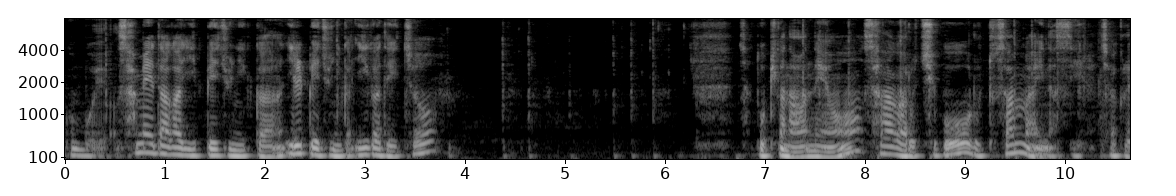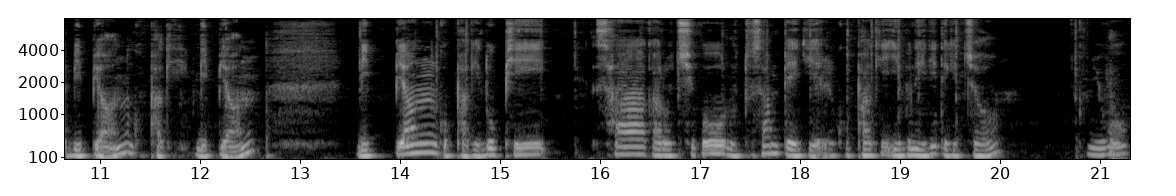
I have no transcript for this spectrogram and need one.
이건 뭐예요? 3에다가 2 빼주니까 1 빼주니까 2가 돼 있죠. 자, 높이가 나왔네요. 4 가로치고 루트 3 마이너스 1. 자, 그래 밑변 곱하기 밑변 밑변 곱하기 높이 4 가로치고 루트 3 빼기 1 곱하기 2분의 1이 되겠죠. 그럼 요거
